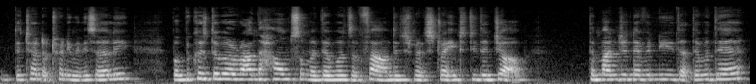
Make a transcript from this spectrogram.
they turned up 20 minutes early, but because they were around the home somewhere they wasn't found, they just went straight in to do the job. The manager never knew that they were there,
